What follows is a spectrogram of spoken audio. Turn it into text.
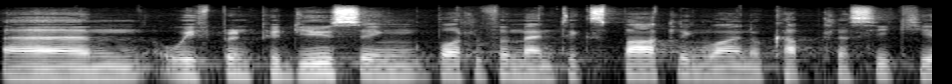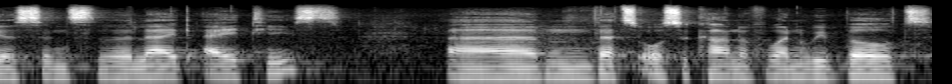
Um, we've been producing bottle fermented sparkling wine or Cap Classique here since the late 80s. Um, that's also kind of when we built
